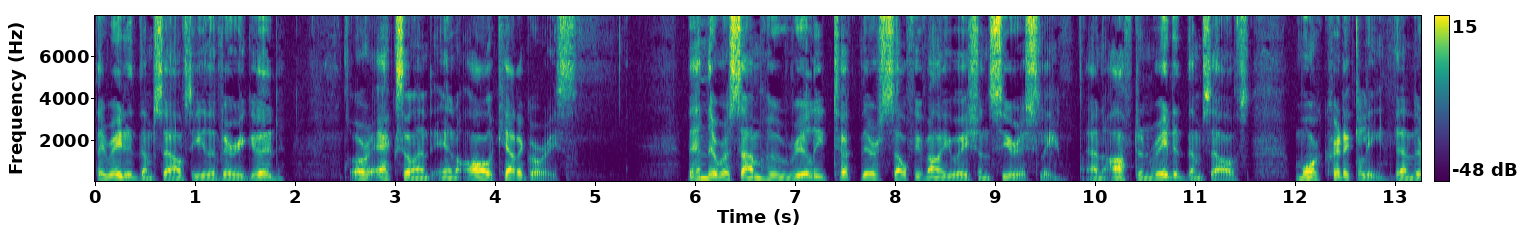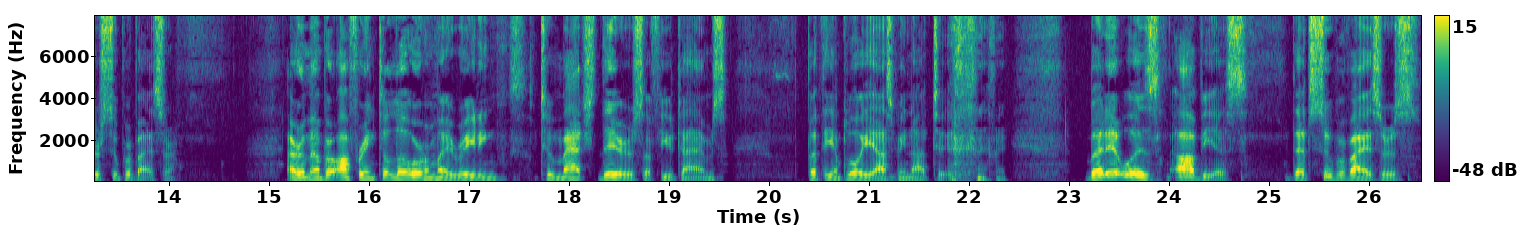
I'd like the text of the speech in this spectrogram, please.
They rated themselves either very good or excellent in all categories. Then there were some who really took their self evaluation seriously and often rated themselves more critically than their supervisor. I remember offering to lower my ratings to match theirs a few times, but the employee asked me not to. but it was obvious that supervisors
